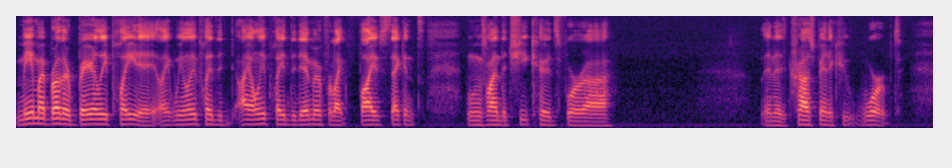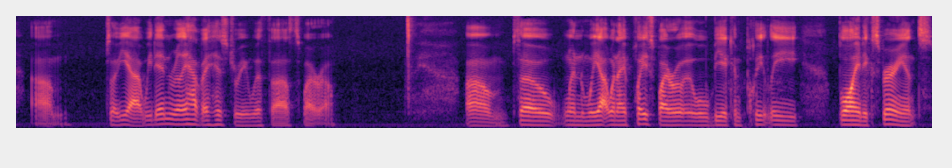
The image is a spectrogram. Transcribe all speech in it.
me and my brother barely played it. Like, we only played the, I only played the demo for like five seconds when we find the cheat codes for, uh, in a Crash Bandicoot Warped. Um, so yeah, we didn't really have a history with uh, Spyro. Um, so when we when I play Spyro, it will be a completely blind experience,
